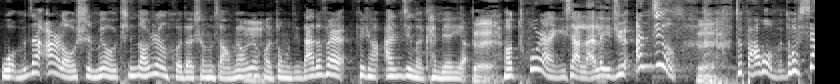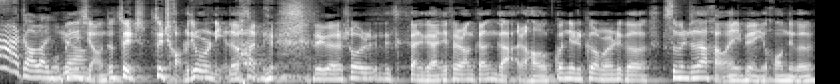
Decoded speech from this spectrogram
我们在二楼是没有听到任何的声响，没有任何动静，大家都非常非常安静的看电影。嗯对然后突然一下来了一句“安静对，”，就把我们都吓着了。我们一想，就最最吵的就是你，对吧？你这个说感感觉非常尴尬。然后关键是哥们儿这个四分之三喊完一遍以后，那个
